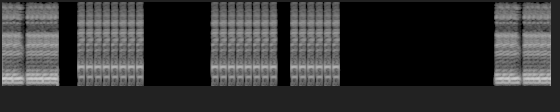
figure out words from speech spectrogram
Thank you.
